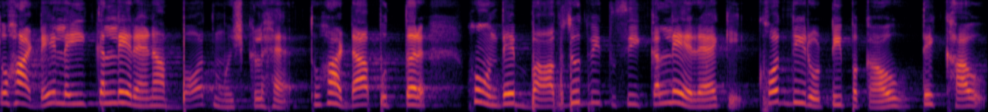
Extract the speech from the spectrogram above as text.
ਤੁਹਾਡੇ ਲਈ ਇਕੱਲੇ ਰਹਿਣਾ ਬਹੁਤ ਮੁਸ਼ਕਲ ਹੈ। ਤੁਹਾਡਾ ਪੁੱਤਰ ਹੋਣ ਦੇ ਬਾਵਜੂਦ ਵੀ ਤੁਸੀਂ ਇਕੱਲੇ ਰਹਿ ਕੇ ਖੁਦ ਦੀ ਰੋਟੀ ਪਕਾਓ ਤੇ ਖਾਓ।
